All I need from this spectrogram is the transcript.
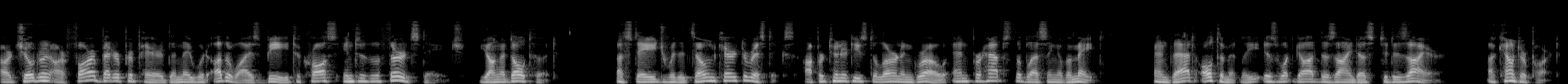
our children are far better prepared than they would otherwise be to cross into the third stage, young adulthood, a stage with its own characteristics, opportunities to learn and grow, and perhaps the blessing of a mate. And that ultimately is what God designed us to desire a counterpart,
